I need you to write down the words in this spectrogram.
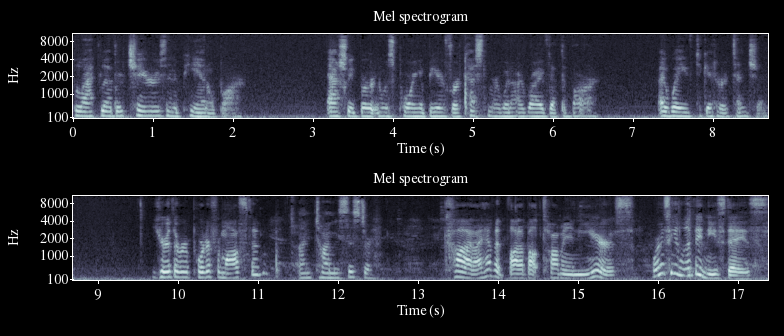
black leather chairs, and a piano bar. Ashley Burton was pouring a beer for a customer when I arrived at the bar. I waved to get her attention. You're the reporter from Austin? I'm Tommy's sister. God, I haven't thought about Tommy in years. Where is he living these days?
